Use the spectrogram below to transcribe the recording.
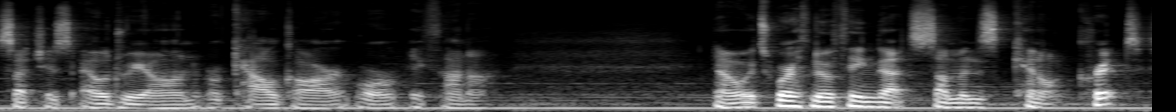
such as Eldryon or Calgar or Aethana. Now it's worth noting that summons cannot crit,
